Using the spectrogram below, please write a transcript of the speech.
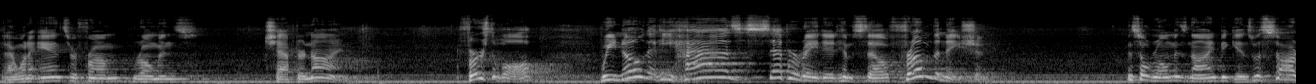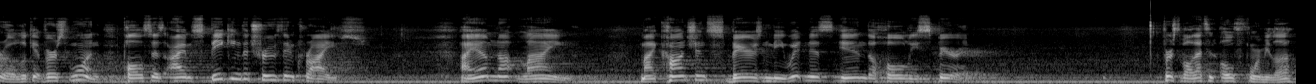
And I want to answer from Romans chapter 9. First of all, we know that he has separated himself from the nation. And so Romans 9 begins with sorrow. Look at verse 1. Paul says, I am speaking the truth in Christ. I am not lying. My conscience bears me witness in the Holy Spirit. First of all, that's an oath formula.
